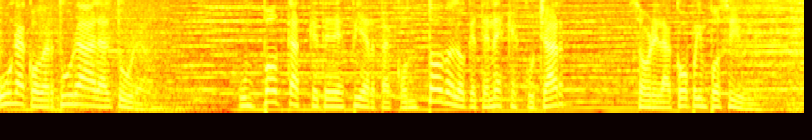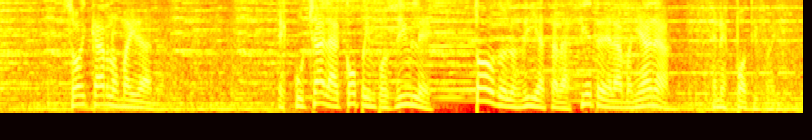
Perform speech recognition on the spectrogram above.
Una cobertura a la altura. Un podcast que te despierta con todo lo que tenés que escuchar sobre la Copa Imposible. Soy Carlos Maidana. Escucha la Copa Imposible todos los días a las 7 de la mañana en Spotify.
